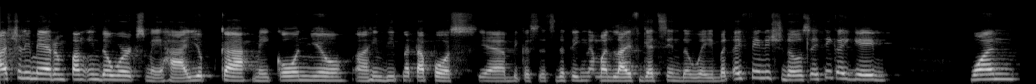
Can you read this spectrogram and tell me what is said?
actually, meron pang in the works. May hayop ka, may konyo, uh, hindi pa tapos. Yeah, because that's the thing naman, life gets in the way. But I finished those. I think I gave one,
